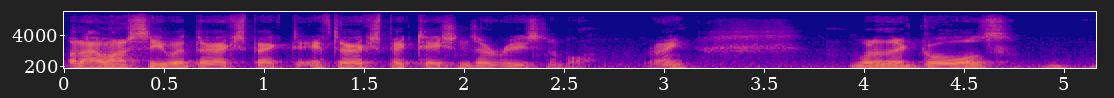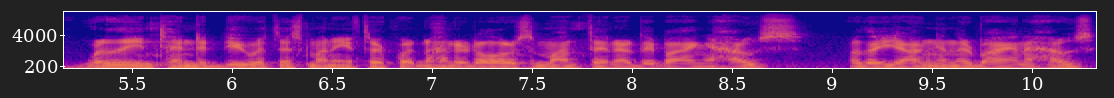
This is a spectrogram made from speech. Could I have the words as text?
but I want to see what their expect if their expectations are reasonable, right? What are their goals? What do they intend to do with this money? If they're putting $100 a month in, are they buying a house? Are they young and they're buying a house?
